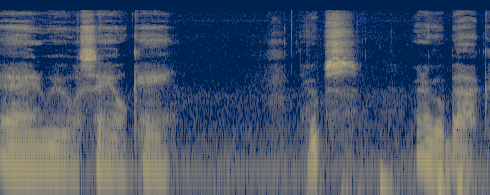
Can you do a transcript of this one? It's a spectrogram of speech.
and we will say OK. Oops, I'm going to go back.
